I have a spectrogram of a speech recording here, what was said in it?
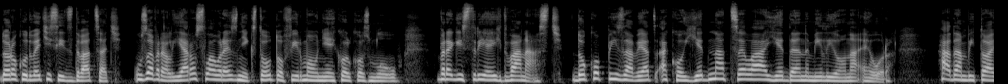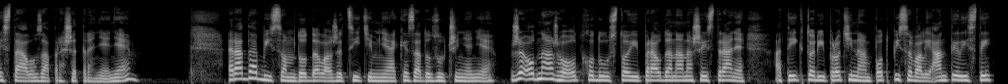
Do roku 2020 uzavrel Jaroslav Rezník s touto firmou niekoľko zmluv. V registri je ich 12, dokopy za viac ako 1,1 milióna eur. Hádam by to aj stálo za prešetrenie, nie? Rada by som dodala, že cítim nejaké zadozučinenie, že od nášho odchodu stojí pravda na našej strane a tí, ktorí proti nám podpisovali antilisty,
